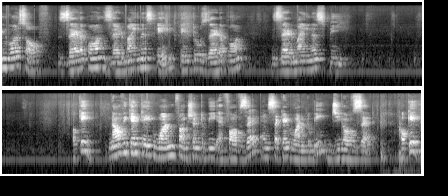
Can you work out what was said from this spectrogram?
inverse of z upon z minus a into z upon z minus b. Okay now we can take one function to be f of z and second one to be g of z. Okay,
